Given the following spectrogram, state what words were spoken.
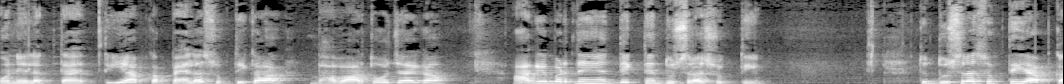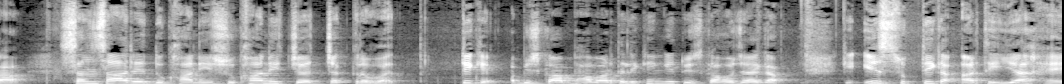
होने लगता है। तो ये आपका पहला सुक्ति का भावार्थ हो जाएगा। आगे बढ़ते हैं, देखते हैं दूसरा सुक्ति तो दूसरा सुक्ति है आपका, संसारे दुखानी सुखानी च चक्रवत। ठीक है, अब इसका आप भावार्थ लिखेंगे तो इसका हो जाएगा कि इस सुक्ति का अर्थ यह है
